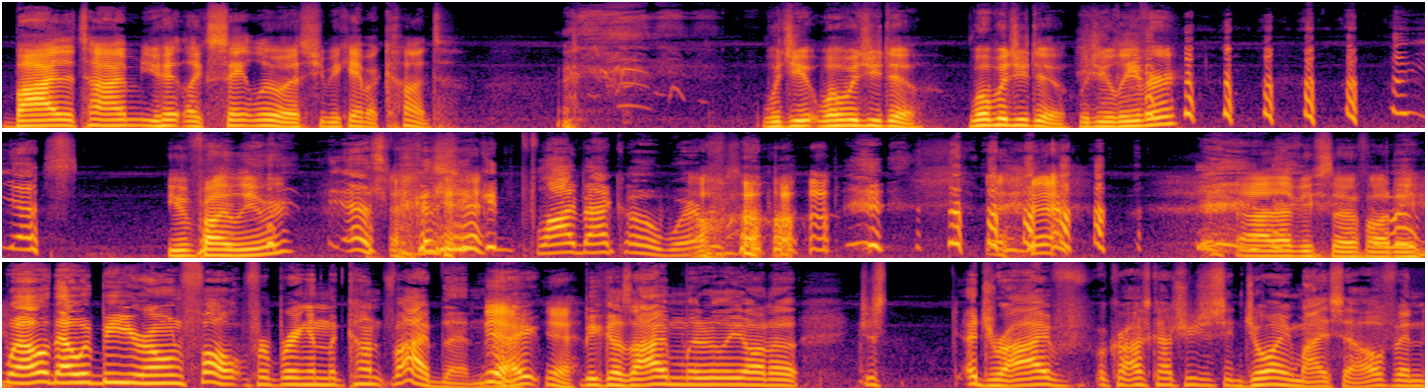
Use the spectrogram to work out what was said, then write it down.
by the time you hit like St. Louis, she became a cunt? Would you? What would you do? What would you do? Would you leave her? yes, you would probably leave her. yes, because she could fly back home wherever. Ah, that'd be so funny. Well, that would be your own fault for bringing the cunt vibe, then, Yeah, right? yeah. Because I'm literally on a just a drive across country, just enjoying myself. And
